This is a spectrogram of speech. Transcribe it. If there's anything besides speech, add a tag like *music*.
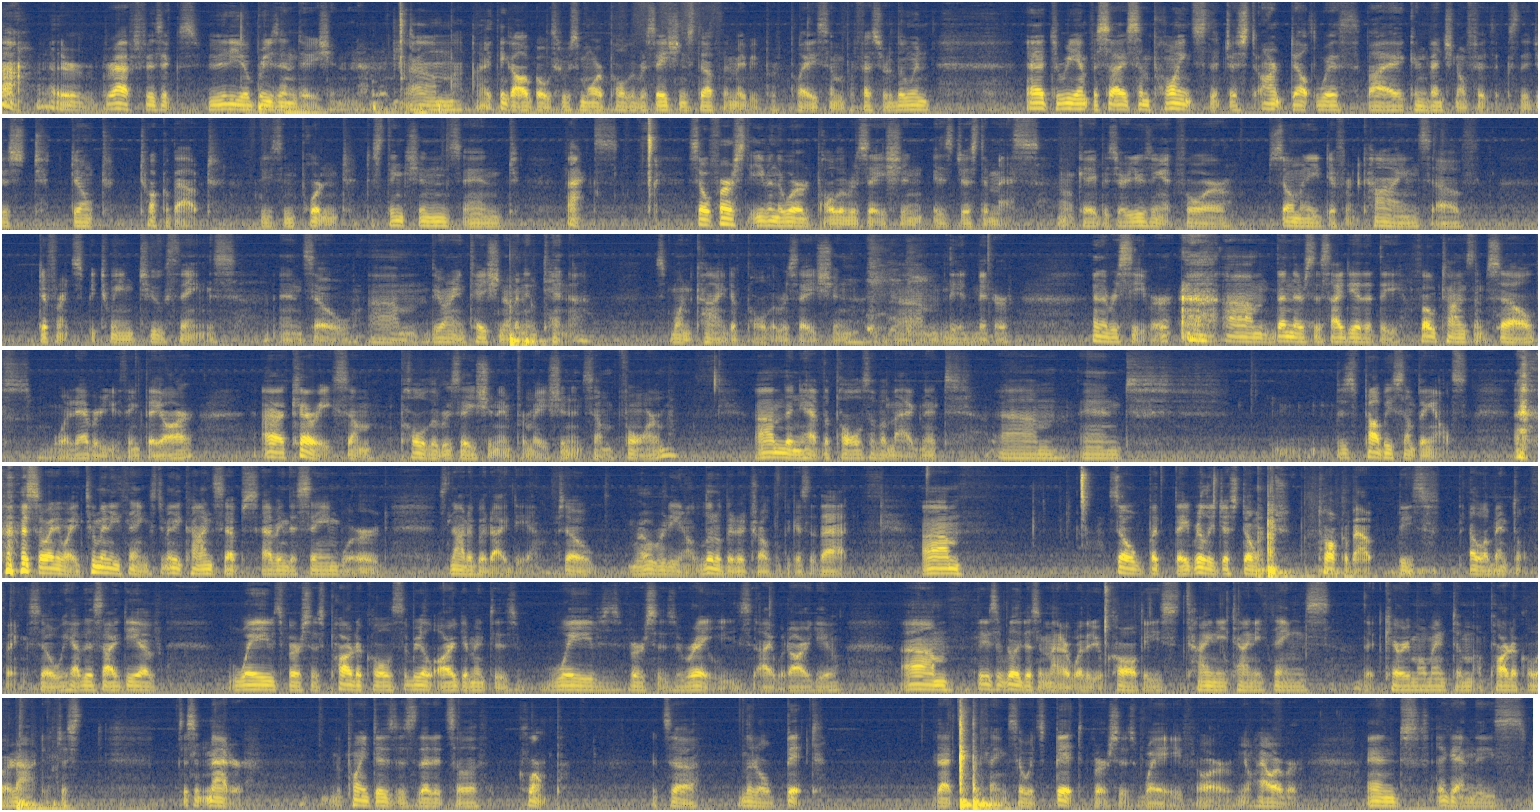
Ah, another draft physics video presentation. Um, I think I'll go through some more polarization stuff and maybe play some Professor Lewin uh, to re-emphasize some points that just aren't dealt with by conventional physics. They just don't talk about these important distinctions and facts. So first, even the word polarization is just a mess, okay, because you're using it for so many different kinds of difference between two things. And so um, the orientation of an antenna is one kind of polarization, um, the emitter and the receiver. *clears throat* um, then there's this idea that the photons themselves, whatever you think they are, uh, carry some polarization information in some form. Um, then you have the poles of a magnet, um, and there's probably something else. *laughs* so anyway, too many things, too many concepts having the same word. It's not a good idea. So we're already in a little bit of trouble because of that. Um, so, but they really just don't talk about these elemental things. So we have this idea of waves versus particles. The real argument is waves versus rays, I would argue. Um, because it really doesn't matter whether you call these tiny, tiny things that carry momentum a particle or not. It just doesn't matter. The point is, is that it's a clump. It's a little bit. That's the thing. So it's bit versus wave, or you know, however. And again, these,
